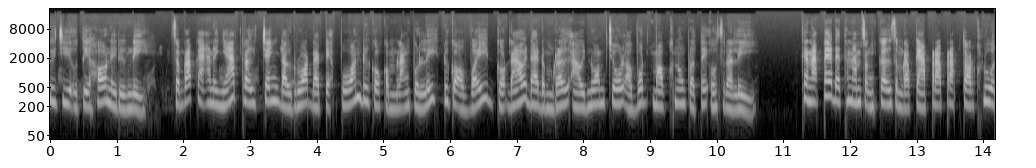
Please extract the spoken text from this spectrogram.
គឺជាឧទាហរណ៍នៃរឿងនេះសម្រាប់ការអនុញ្ញាតត្រូវចេញដោយរដ្ឋដែលពាក់ព័ន្ធឬក៏កម្លាំងប៉ូលីសឬក៏អ្វីក៏ដោយដែលតម្រូវឲ្យនាំចូលអាវុធមកក្នុងប្រទេសអូស្ត្រាលី។ ខណៈពេលដែលថ្នាំសង្កូវសម្រាប់ការប្រើប្រាស់ផ្ទាល់ខ្លួន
